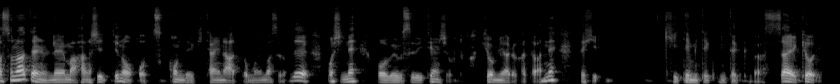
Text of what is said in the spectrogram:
まあ、そのあたりのね、まあ、話っていうのをこう突っ込んでいきたいなと思いますので、もしね、こう Web3 転職とか興味ある方はね、ぜひ聞いてみてみてください。今日、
